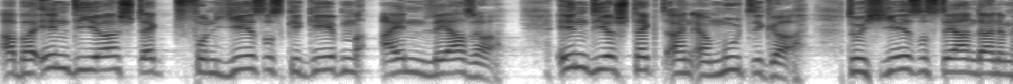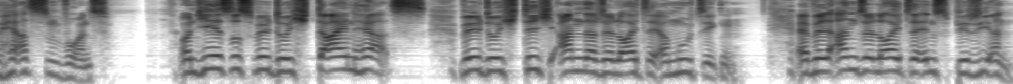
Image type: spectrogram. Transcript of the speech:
Aber in dir steckt von Jesus gegeben ein Lehrer. In dir steckt ein Ermutiger durch Jesus, der an deinem Herzen wohnt. Und Jesus will durch dein Herz, will durch dich andere Leute ermutigen. Er will andere Leute inspirieren.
